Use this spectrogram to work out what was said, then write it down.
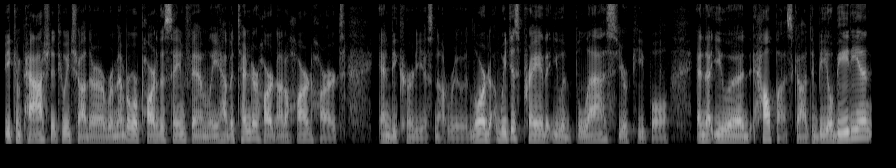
be compassionate to each other. Remember, we're part of the same family. Have a tender heart, not a hard heart, and be courteous, not rude. Lord, we just pray that you would bless your people and that you would help us, God, to be obedient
